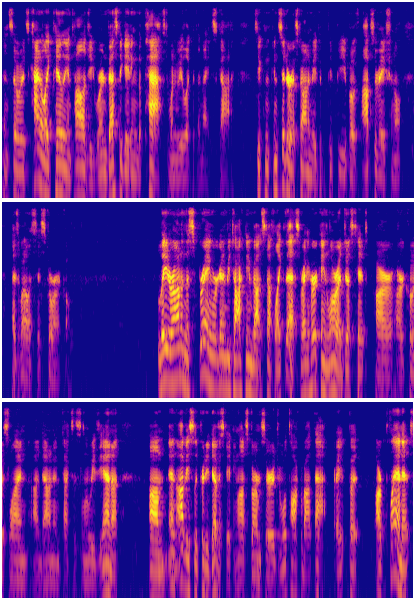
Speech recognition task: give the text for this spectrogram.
And so it's kind of like paleontology. We're investigating the past when we look at the night sky. So you can consider astronomy to be both observational as well as historical. Later on in the spring, we're going to be talking about stuff like this, right? Hurricane Laura just hit our, our coastline uh, down in Texas and Louisiana. Um, and obviously pretty devastating, a lot of storm surge, and we'll talk about that, right? But our planet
